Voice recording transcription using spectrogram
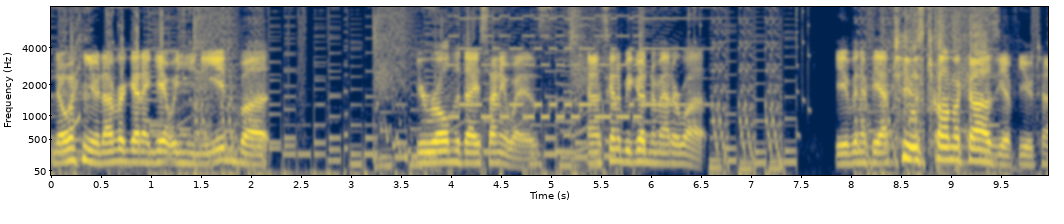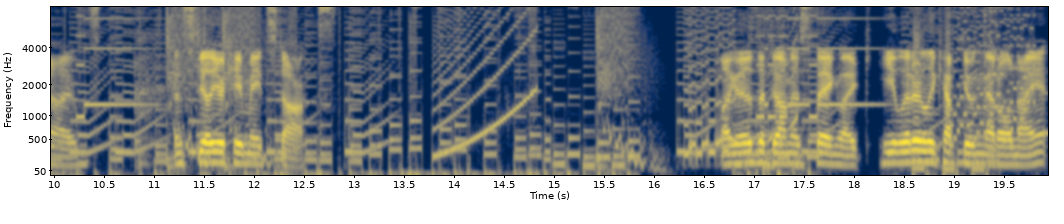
knowing you're never gonna get what you need, but you roll the dice anyways. And it's gonna be good no matter what. Even if you have to use Kamikazee a few times. And steal your teammate's stocks. Like, it is the dumbest thing, like, he literally kept doing that all night.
